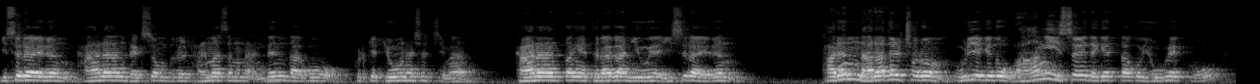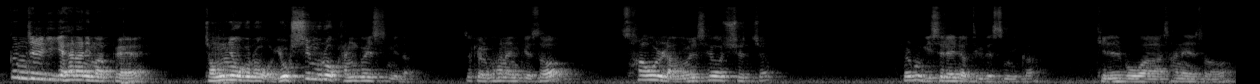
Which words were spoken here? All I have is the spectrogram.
이스라엘은 가나안 백성들을 닮아서는 안 된다고 그렇게 교훈하셨지만 가나안 땅에 들어간 이후에 이스라엘은 다른 나라들처럼 우리에게도 왕이 있어야 되겠다고 요구했고 끈질기게 하나님 앞에 정력으로 욕심으로 간구했습니다. 그래서 결국 하나님께서 사울 왕을 세워 주셨죠. 결국 이스라엘이 어떻게 됐습니까? 길보아 산에서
